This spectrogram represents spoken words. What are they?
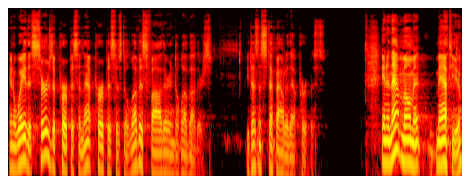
in a way that serves a purpose, and that purpose is to love his Father and to love others. He doesn't step out of that purpose. And in that moment, Matthew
